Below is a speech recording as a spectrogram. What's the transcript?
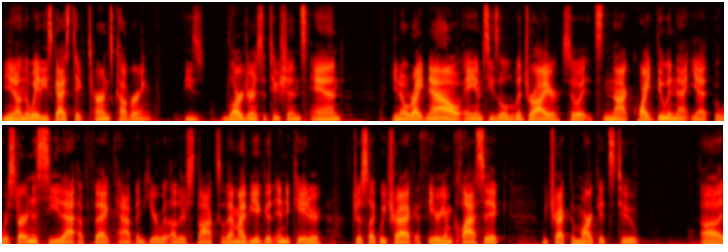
you know, and the way these guys take turns covering these larger institutions. And, you know, right now, AMC is a little bit drier, so it's not quite doing that yet, but we're starting to see that effect happen here with other stocks. So that might be a good indicator, just like we track Ethereum Classic, we track the markets too. uh,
